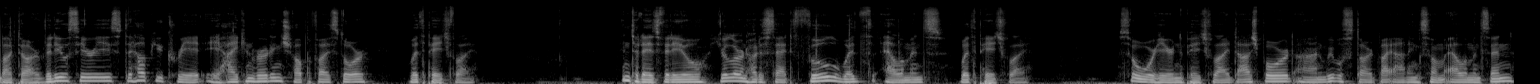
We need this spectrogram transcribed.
back to our video series to help you create a high converting Shopify store with Pagefly. In today's video, you'll learn how to set full width elements with Pagefly. So we're here in the Pagefly dashboard and we will start by adding some elements in.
